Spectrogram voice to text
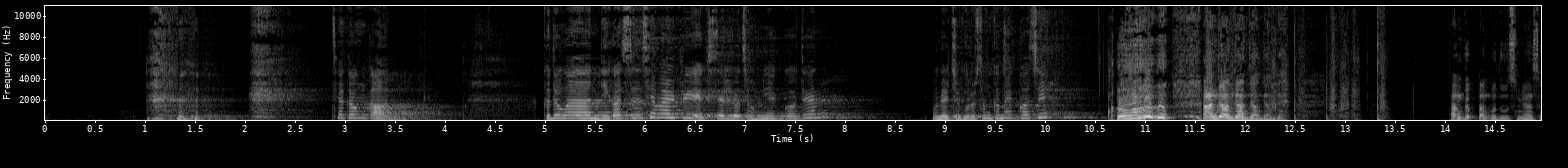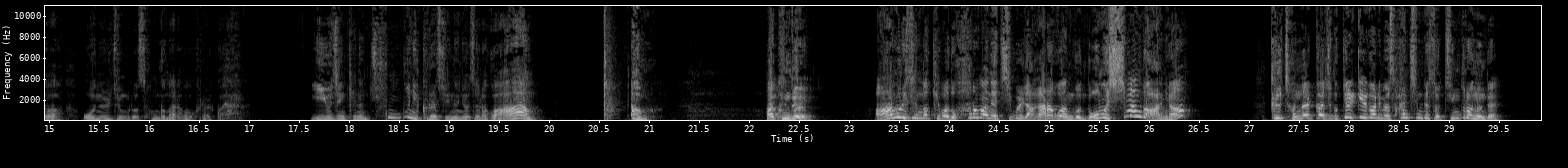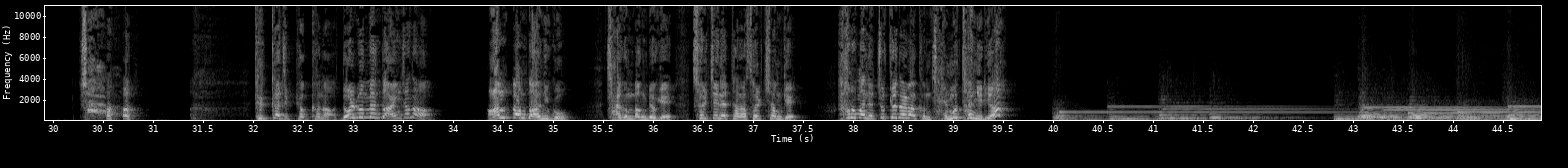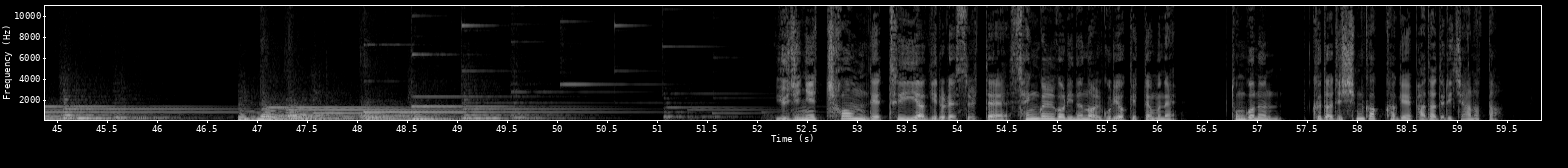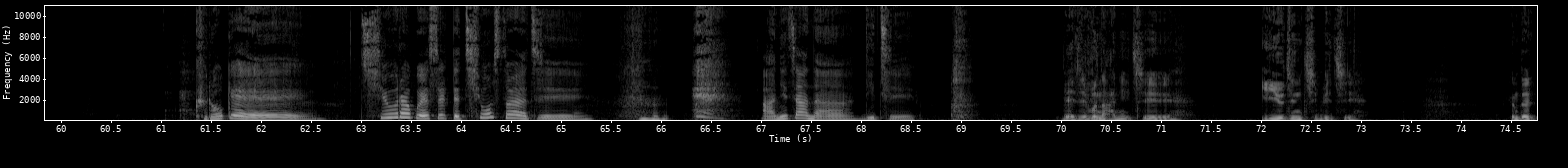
최동건, 그동안 네가 쓴 생활비 엑셀로 정리했거든? 오늘 중으로 송금할 거지? 안 돼, 안 돼, 안 돼, 안 돼, 안 돼. 방긋방긋 웃으면서 오늘 중으로 송금하라고 그럴 거야. 이유진 걔는 충분히 그럴 수 있는 여자라고, 암! 아우! 아, 근데, 아무리 생각해봐도 하루 만에 집을 나가라고 한 건 너무 심한 거 아니야? 그 전날까지도 낄낄거리면서 한 침대에서 뒹굴었는데. 참! 그까지 벽 하나, 넓은 면도 아니잖아! 안방도 아니고, 작은 방벽에 철제 네트 하나 설치한 게 하루 만에 쫓겨날 만큼 잘못한 일이야? 유진이 처음 네트 이야기를 했을 때 생글거리는 얼굴이었기 때문에 동거는 그다지 심각하게 받아들이지 않았다. 그러게. 치우라고 했을 때 치웠어야지. 아니잖아, 네 집. 내 집은 아니지. 이유진 집이지. 근데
